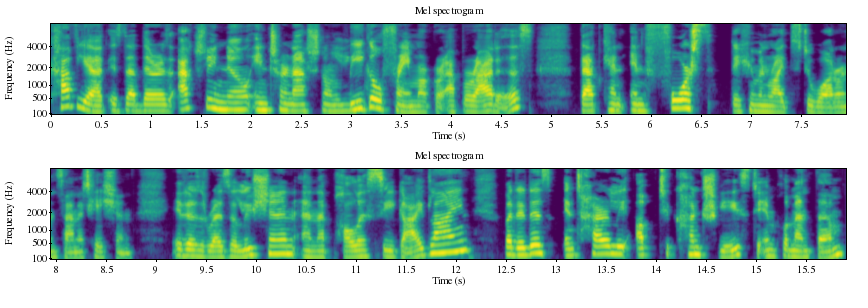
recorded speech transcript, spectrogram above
caveat is that there is actually no international legal framework or apparatus that can enforce the human rights to water and sanitation. It is a resolution and a policy guideline, but it is entirely up to countries to implement them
